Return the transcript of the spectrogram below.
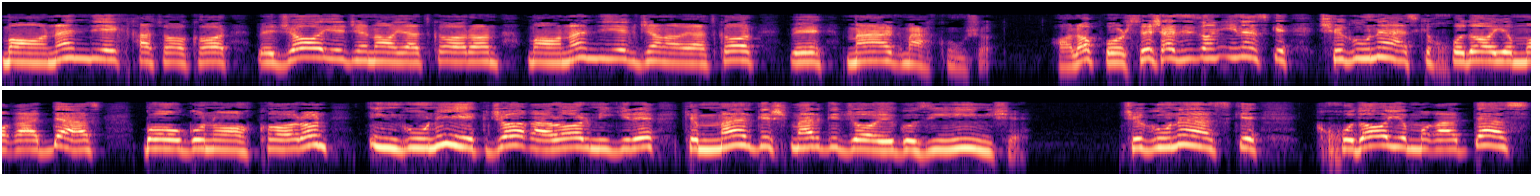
مانند یک خطاکار به جای جنایتکاران مانند یک جنایتکار به مرگ محکوم شد. حالا پرسش عزیزان این است که چگونه است که خدای مقدس با گناهکاران اینگونه یک جا قرار می‌گیره که مرگش مرگ جایگزینی میشه؟ چگونه است که خدای مقدس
